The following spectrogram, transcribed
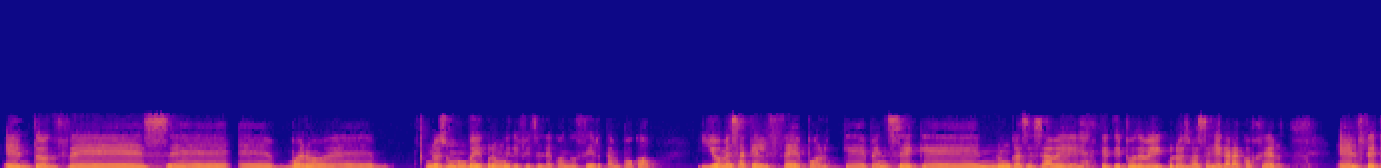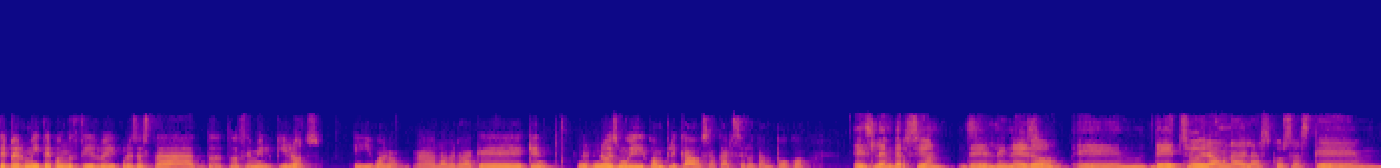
Entonces, bueno, no es un vehículo muy difícil de conducir tampoco. Yo me saqué el C porque pensé que nunca se sabe qué tipo de vehículos vas a llegar a coger. El C te permite conducir vehículos hasta 12.000 kilos y bueno, la verdad que, no es muy complicado sacárselo tampoco. Es la inversión del dinero. Eh, de hecho, era una de las cosas que,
